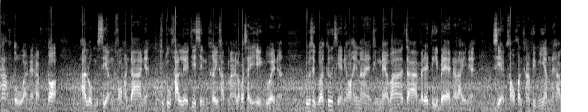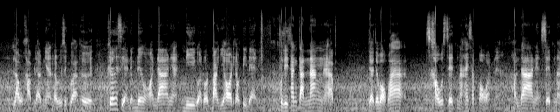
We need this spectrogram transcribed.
9 ตัวนะครับ ก็ อารมณ์เสียงของ Honda เนี่ยทุกๆคันเลยที่สินเคยขับมาแล้วก็ใช้เองด้วยนะรู้สึกว่าเครื่องเสียงที่เขาให้มาถึงแม้ว่าจะไม่ได้ตีแบรนด์อะไรเนี่ยเสียงเขาค่อนข้างพรีเมียมนะครับ เราขับแล้วเนี่ยเรารู้สึกว่าเออเครื่องเสียงเดิมๆของ Honda เนี่ยดีกว่ารถบางยี่ห้อที่เขาตีแบรนด์โพซิชันการนั่งนะครับอยากจะบอกว่าเขาเซตมาให้สปอร์ตนะฮอนด้าเนี่ยเซตมา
